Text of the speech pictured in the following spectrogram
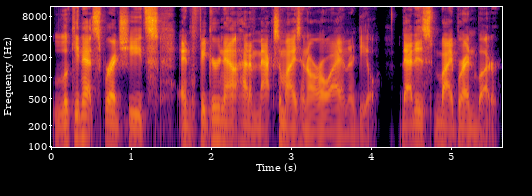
looking at spreadsheets, and figuring out how to maximize an ROI on a deal. That is my bread and butter.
